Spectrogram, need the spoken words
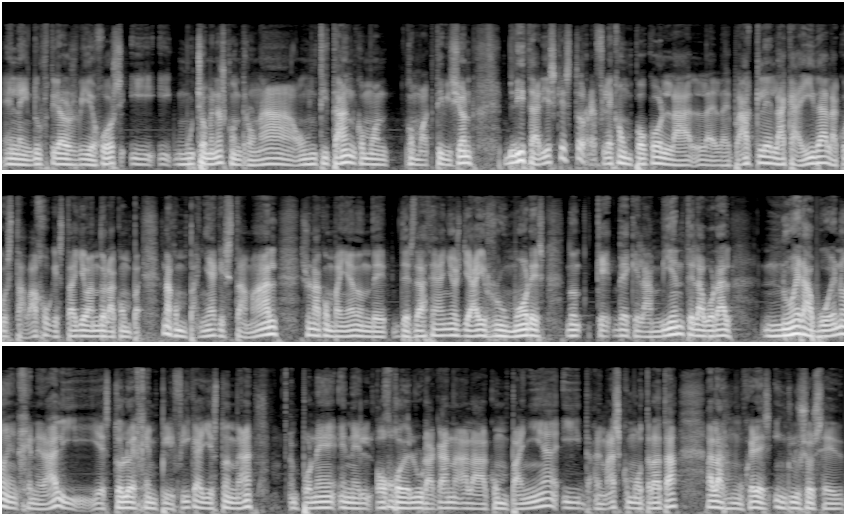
en la industria de los videojuegos y, mucho menos contra una, un titán como, como Activision Blizzard. Y es que esto refleja un poco la, la, la debacle, la caída, la cuesta abajo que está llevando la compañía. Una compañía que está mal, es una compañía donde desde hace años ya hay rumores de que el ambiente laboral no era bueno en general y, esto lo ejemplifica y esto da pone en el ojo del huracán a la compañía y además cómo trata a las mujeres. Incluso se,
